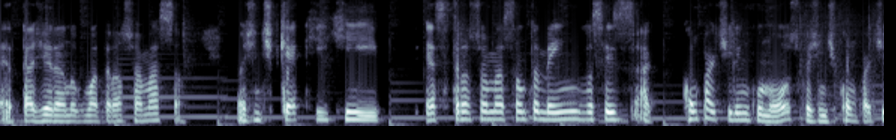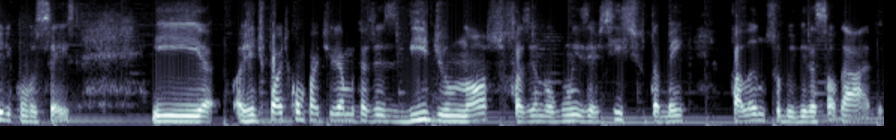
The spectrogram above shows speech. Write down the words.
está é, gerando alguma transformação. Então, a gente quer que, que essa transformação também vocês compartilhem conosco, a gente compartilhe com vocês e a gente pode compartilhar muitas vezes vídeo nosso fazendo algum exercício também, falando sobre vida saudável.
